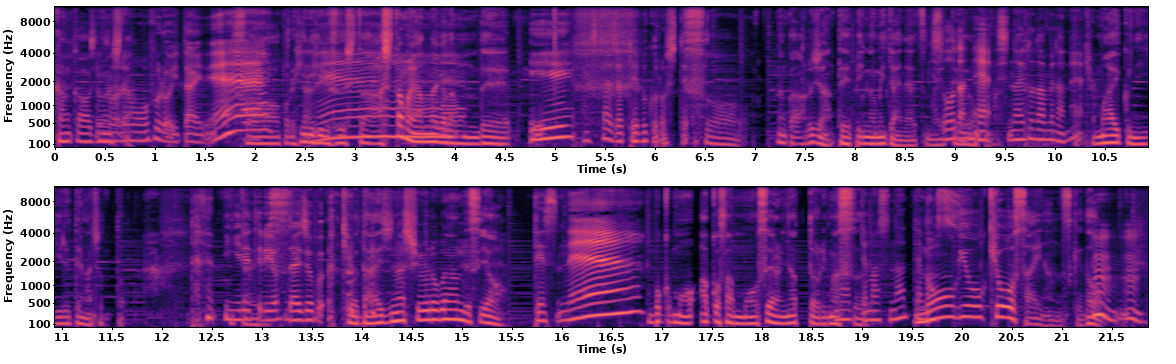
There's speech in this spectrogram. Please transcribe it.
干乾きました。それもお風呂痛いね。そうこれヒリヒリした明日もやんなきゃだもんで。えー、明日はじゃあ手袋して。そう。なんかあるじゃん。テーピングみたいなやつ巻いてそうだね。しないとダメだね。今日マイク握る手がちょっと。握れてるよ。大丈夫。今日大事な収録なんですよですね。僕もあこさんもお世話になっております。農業共済なんですけど、うんうん。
